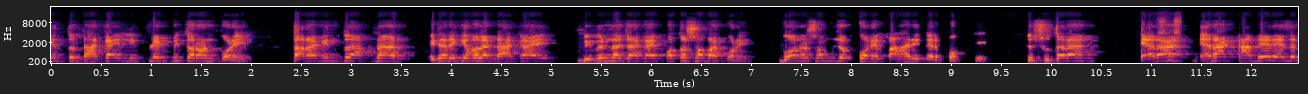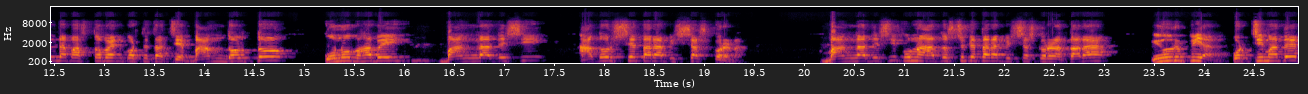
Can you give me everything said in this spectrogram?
কিন্তু ঢাকায় লিফলেট বিতরণ করে। তারা কিন্তু আপনার এটারে কি বলে ঢাকায় বিভিন্ন জায়গায় পথসভা করে গণসংযোগ করে পাহাড়িদের পক্ষে। তো সুতরাং এরা এরা কাদের এজেন্ডা বাস্তবায়ন করতে চাচ্ছে? বাম দল তো কোনোভাবেই বাংলাদেশি আদর্শে তারা বিশ্বাস করে না। বাংলাদেশি কোনো আদর্শকে তারা বিশ্বাস করে না। তারা ইউরোপিয়ান, পশ্চিমাদের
